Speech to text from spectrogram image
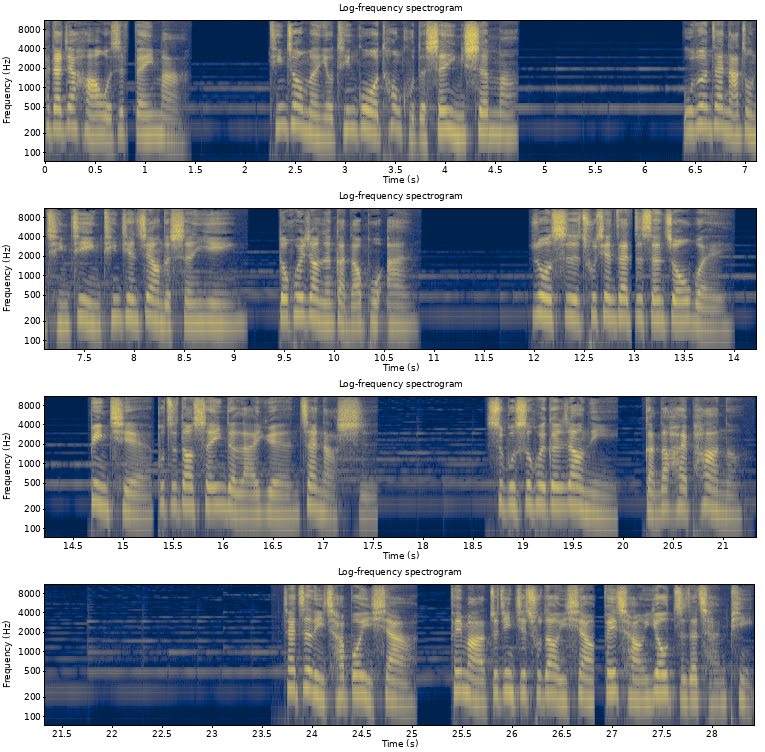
嗨，大家好，我是飞马。听众们有听过痛苦的呻吟声吗？无论在哪种情境，听见这样的声音，都会让人感到不安。若是出现在自身周围，并且不知道声音的来源在哪时，是不是会更让你感到害怕呢？在这里插播一下，飞马最近接触到一项非常优质的产品，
